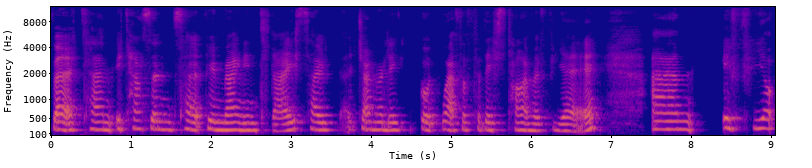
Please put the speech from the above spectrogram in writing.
but um, it hasn't uh, been raining today, so uh, generally good weather for this time of year. Um, if you're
